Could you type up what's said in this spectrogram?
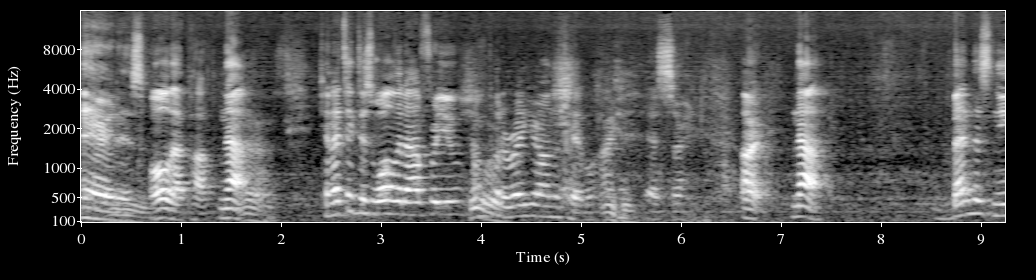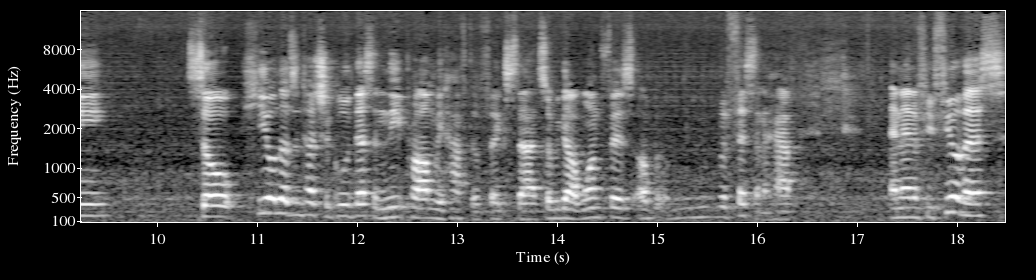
There it is. All that pop. Now, can I take this wallet out for you? I'll Sure. put it right here on the table. Thank you. Yes, sir. All right. Now, bend this knee. So heel doesn't touch the glute. That's a knee problem. We have to fix that. So we got one fist up, a fist and a half. And then if you feel this,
